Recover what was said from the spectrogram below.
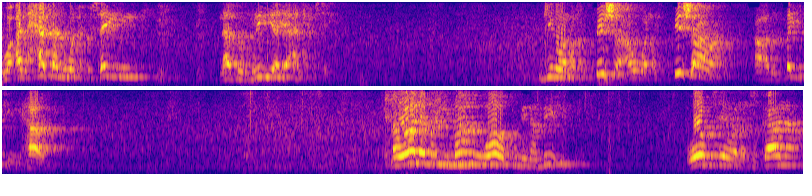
والحسن والحسين نذرية يا الحسين. جين ونفبشا أو ونفبشا أهل البيت نهاو نوالا ما إيمان واق من أمين wote wanatokana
